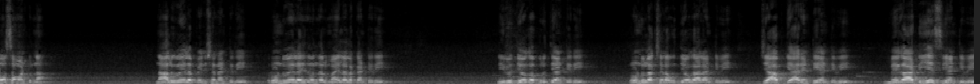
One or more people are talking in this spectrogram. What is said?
మోసం అంటున్నా? నాలుగు వేల పెన్షన్ అంటిరి రెండు వేల ఐదు వందల మహిళలకు అంటిరి నిరుద్యోగ భృతి అంటిరి రెండు లక్షల ఉద్యోగాలు అంటివి జాబ్ గ్యారంటీ అంటివి మెగా డిఎస్సి అంటివి.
